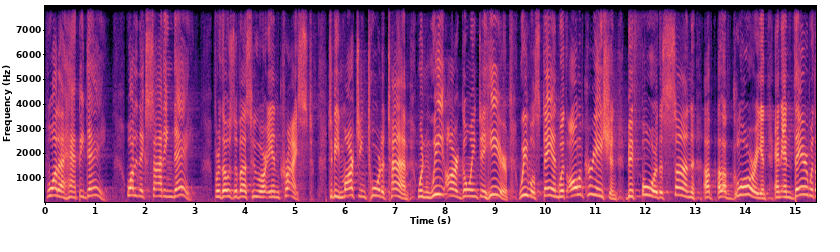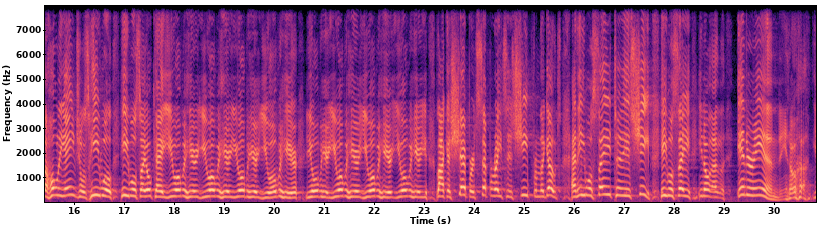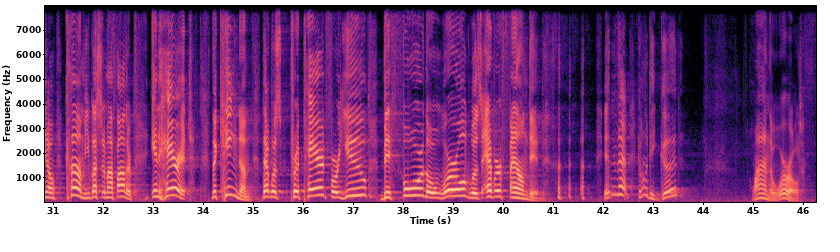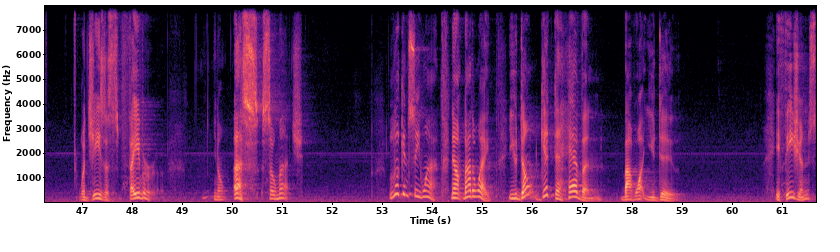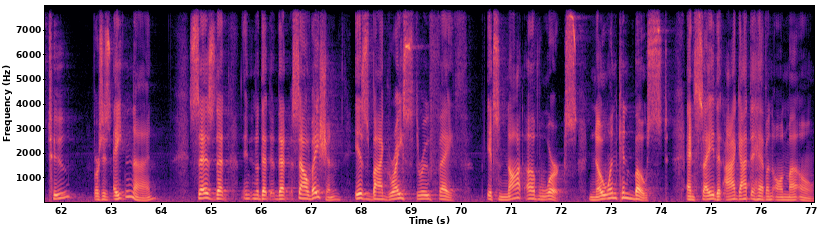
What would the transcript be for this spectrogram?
What a happy day. What an exciting day for those of us who are in Christ to be marching toward a time when we are going to hear. We will stand with all of creation before the Son of, of glory. And, and, and there with the holy angels, he will, he will say, Okay, you over here, you over here, you over here, you over here, you over here, you over here, you over here, you over here. You, like a shepherd separates his sheep from the goats. And he will say to his sheep, He will say, You know, uh, enter in, you know, you know, come, you blessed of my Father, inherit the kingdom that was prepared for you before the world was ever founded. Isn't that going to be good? Why in the world would Jesus favor you know us so much? Look and see why. Now, by the way, you don't get to heaven by what you do. Ephesians 2, verses 8 and 9 says that, that, that salvation is by grace through faith. It's not of works. No one can boast and say that I got to heaven on my own.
